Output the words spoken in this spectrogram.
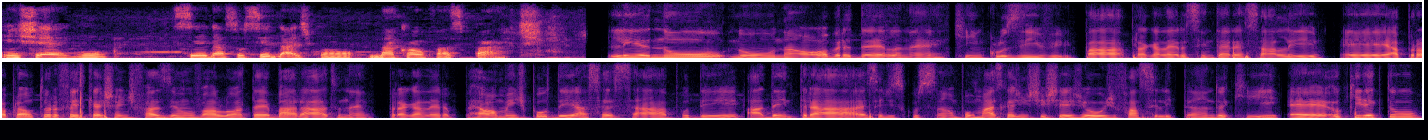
enxergo ser da sociedade com, da qual faço parte. Lia, no, no, na obra dela, né, que inclusive, para a galera se interessar a ler, é, a própria autora fez questão de fazer um valor até barato, né, para a galera realmente poder acessar, poder adentrar essa discussão, por mais que a gente esteja hoje facilitando aqui, é, eu queria que tu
